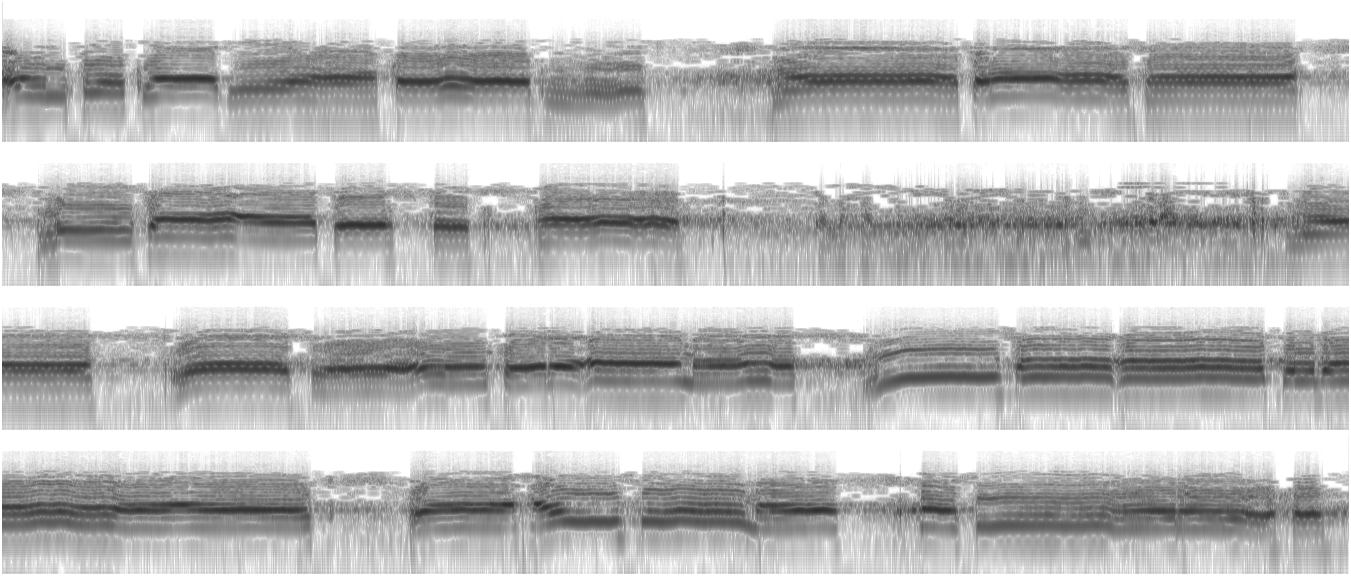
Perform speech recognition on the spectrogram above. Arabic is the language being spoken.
امسك يدي وقدني ما تشاء. لساعتك تتقى Michael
